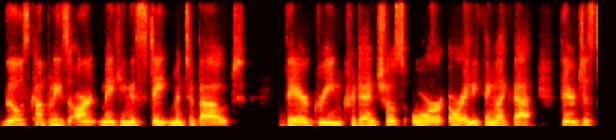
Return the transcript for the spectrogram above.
those companies aren't making a statement about their green credentials or or anything like that. They're just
